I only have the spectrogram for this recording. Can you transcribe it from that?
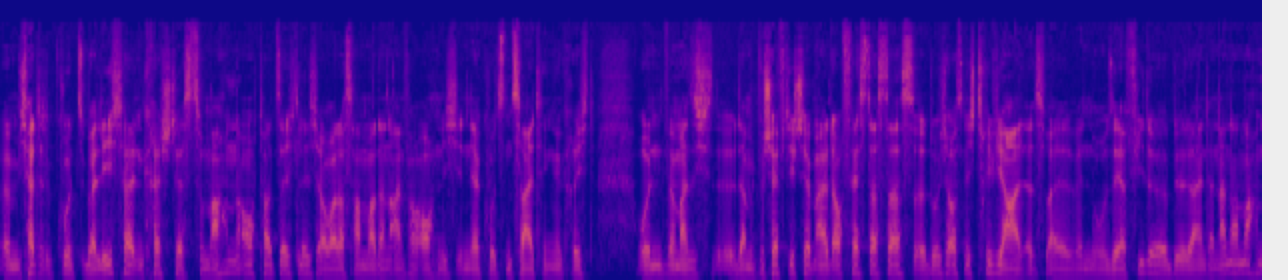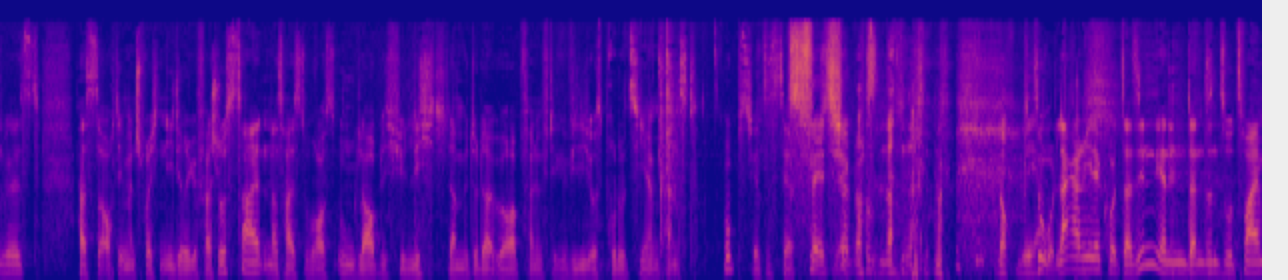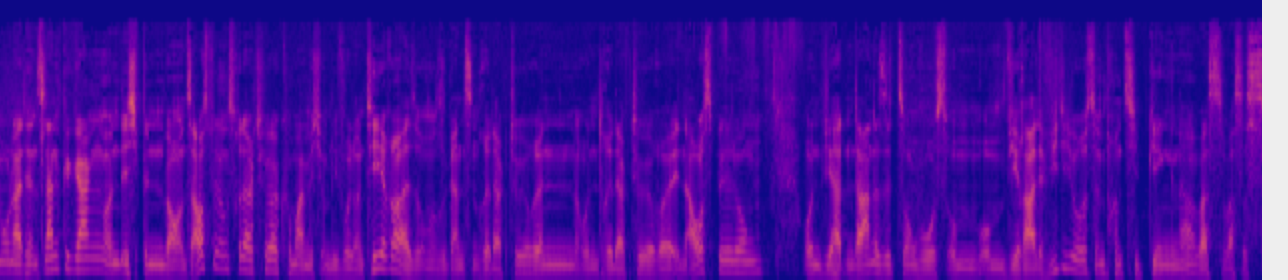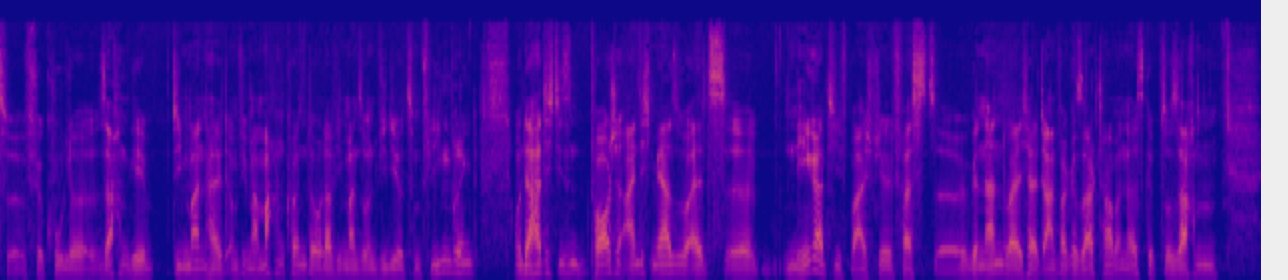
Ähm, ich hatte kurz überlegt, halt einen Crashtest zu machen, auch tatsächlich, aber das haben wir dann einfach auch nicht in der kurzen Zeit hingekriegt. Und wenn man sich äh, damit beschäftigt, stellt man halt auch fest, dass das äh, durchaus nicht trivial ist, weil wenn du sehr viele Bilder hintereinander machen willst, hast du auch dementsprechend niedrige Verschlusszeiten. Das heißt, du brauchst unglaublich viel Licht, damit du da überhaupt vernünftige Videos produzieren kannst. Ups, jetzt ist der. Das fällt schon auseinander. Noch mehr. So, langer Rede, kurzer Sinn. Dann, dann sind so zwei Monate ins Land gegangen und ich bin bei uns Ausbildungsredakteur, kümmere mich um die Volontäre, also um unsere ganzen Redakteurinnen und Redakteure in Ausbildung. Und wir hatten da eine Sitzung, wo es um, um virale Videos im Prinzip ging, ne? was, was es äh, für coole Sachen gibt, die man halt irgendwie mal machen könnte oder wie man so ein Video zum Fliegen bringt. Und da hatte ich diesen Porsche eigentlich mehr so als äh, Negativbeispiel fast äh, genannt, weil ich halt einfach gesagt habe, ne, es gibt so Sachen,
